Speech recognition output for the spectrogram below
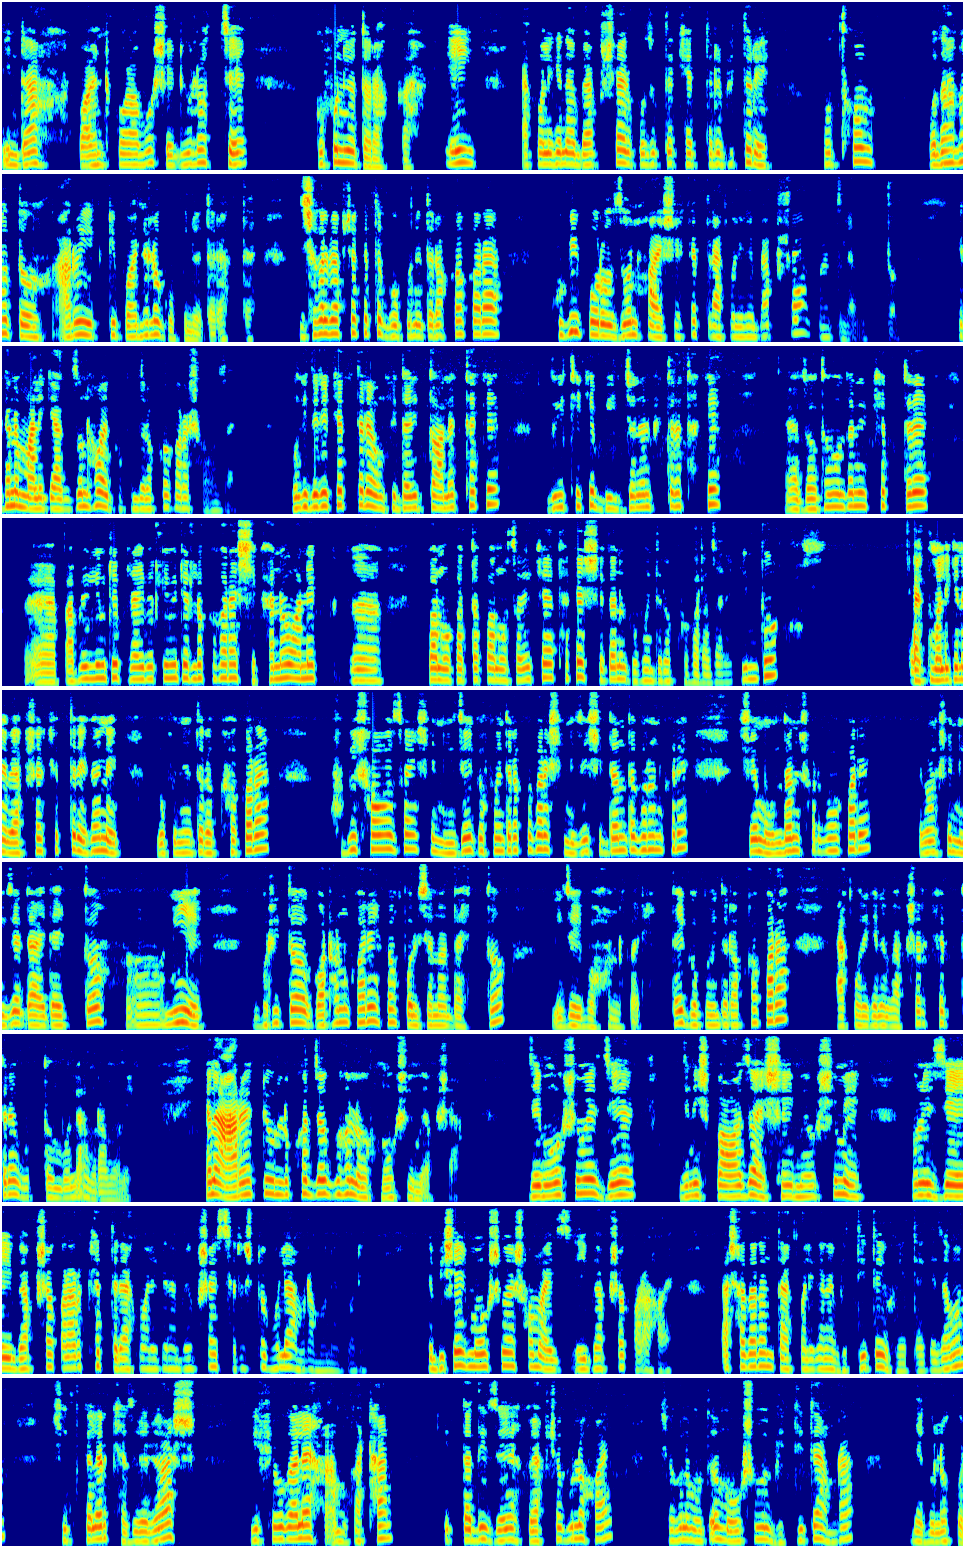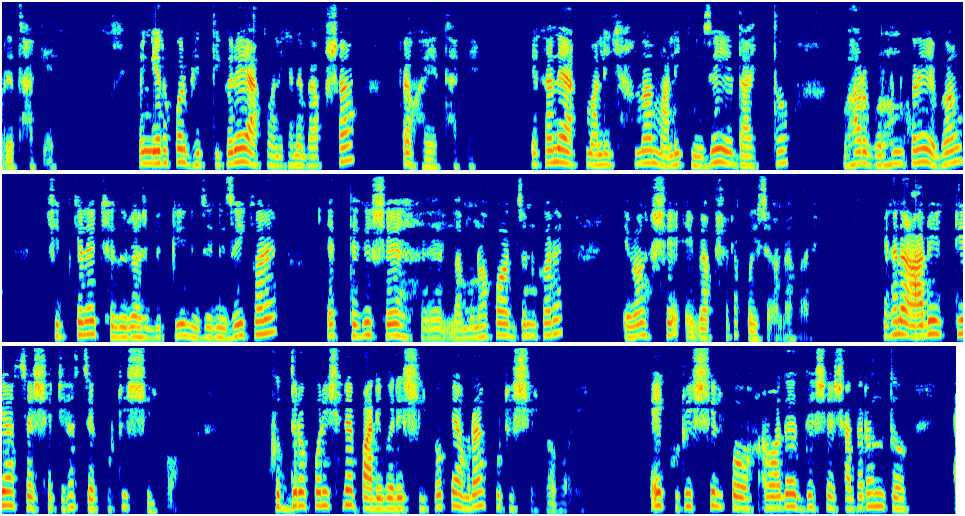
তিনটা পয়েন্ট করাবো সেগুলো হচ্ছে গোপনীয়তা রক্ষা এই একমালিকানা ব্যবসায়ের উপযুক্ত ক্ষেত্রের ভিতরে প্রথম প্রধানত আরও একটি পয়েন্ট হলো গোপনীয়তা রাখতে যে সকল ব্যবসার ক্ষেত্রে গোপনীয়তা রক্ষা করা খুবই প্রয়োজন হয়, সেক্ষেত্রে একমালিকানা ব্যবসা গড়ে তোলা উত্তম। এখানে মালিক একজন হয় গোপনীয়তা রক্ষা করা সহজ হয়। অংশীদারির ক্ষেত্রে অংশীদারিত্ব অনেক থাকে দুই থেকে বিশ জনের ভিতরে থাকে। যৌথ মূলধনের ক্ষেত্রে পাবলিক লিমিটেড প্রাইভেট লিমিটেড লক্ষ্য করা, সেখানেও অনেক কর্মকর্তা, কর্মচারী থাকে, সেখানে গোপনীয়তা রক্ষা করা যায়। কিন্তু এক মালিকানা ব্যবসার ক্ষেত্রে এখানে গোপনীয়তা রক্ষা করা খুবই সহজ হয়। সে নিজেই গোপনীয়তা রক্ষা করে, সে নিজেই সিদ্ধান্ত গ্রহণ করে, সে মূলধন সরবরাহ করে এবং সে নিজের দায়, দায়িত্ব নিয়ে গঠিত, গঠন করে এবং পরিচালনার দায়িত্ব নিজেই বহন করে। তাই গোপনীয়তা রক্ষা করা এক মালিকানা ব্যবসার ক্ষেত্রে উত্তম বলে আমরা মনে এখানে আরও একটি উল্লেখযোগ্য হলো মৌসুমী ব্যবসা। যে মৌসুমে যে জিনিস পাওয়া যায়, সেই মৌসুমে উনি যে ব্যবসা করার ক্ষেত্রে এক মালিকানা ব্যবসায় শ্রেষ্ঠ বলে আমরা মনে করি। বিশেষ মৌসুমের সময় এই ব্যবসা করা হয়। তা সাধারণত এক মালিকানা ভিত্তিতেই হয়ে থাকে। যেমন শীতকালের খেজুরের রস, গ্রীষ্মকালে আম কাঁঠাল ইত্যাদি যে ব্যবসাগুলো হয় সেগুলো মতো মৌসুমি ভিত্তিতে আমরা এগুলো করে থাকি। এবং এর উপর ভিত্তি করে এক মালিকানা ব্যবসাটা হয়ে থাকে। এখানে এক মালিকানা মালিক নিজেই এ দায়িত্ব ভার গ্রহণ করে এবং শীতকালে খেজুর রস বিক্রি নিজে নিজেই করে। এর থেকে সে মুনাফা অর্জন করে এবং সে এই ব্যবসাটা পরিচালনা করে। এখানে আরও একটি আছে, সেটি হচ্ছে কুটির শিল্প। ক্ষুদ্র পরিসরে পারিবারিক শিল্পকে আমরা কুটির শিল্প বলি। এই কুটির শিল্প আমাদের দেশে সাধারণত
